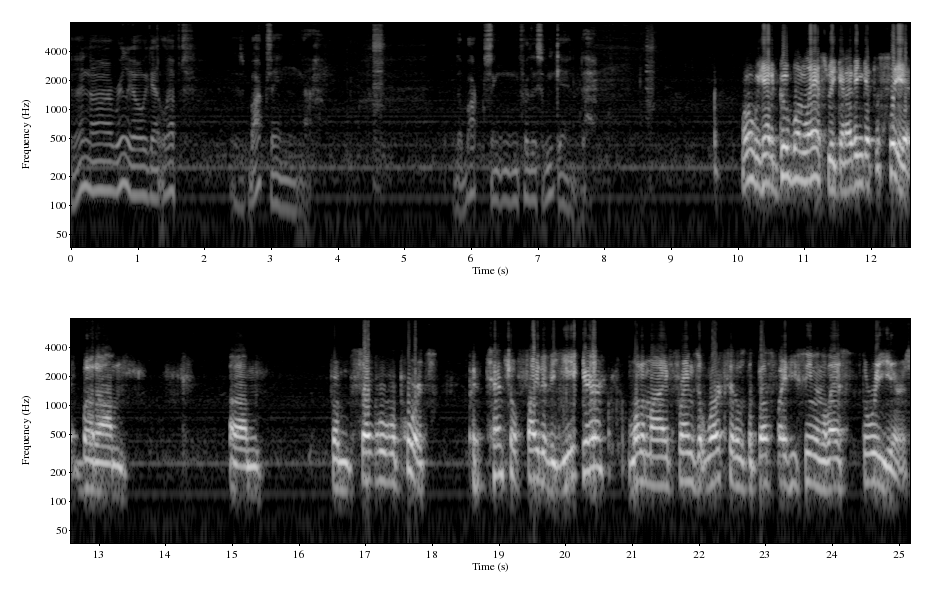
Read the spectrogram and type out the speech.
So then, uh, really, all we got left is boxing. The boxing for this weekend. Well, we had a good one last week, and I didn't get to see it, but um, um, from several reports, potential fight of the year. One of my friends at work said it was the best fight he's seen in the last three years,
